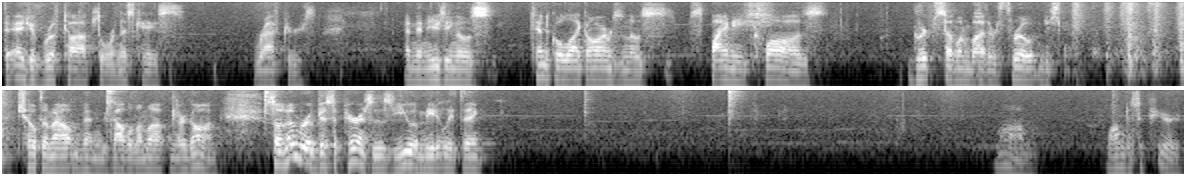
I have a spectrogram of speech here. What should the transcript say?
the edge of rooftops, or in this case, rafters. And then using those tentacle like arms and those spiny claws, grip someone by their throat and just choke them out and then gobble them up and they're gone. So, a number of disappearances, you immediately think, Mom, Mom disappeared.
